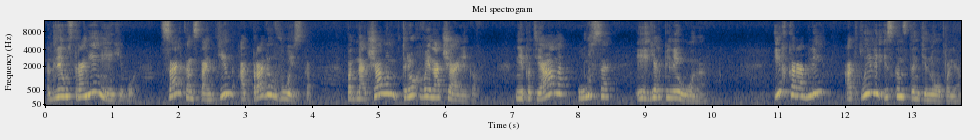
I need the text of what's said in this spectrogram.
Для устранения его царь Константин отправил войско под началом трех военачальников – Непатиана, Урса и Ерпелиона. Их корабли отплыли из Константинополя.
